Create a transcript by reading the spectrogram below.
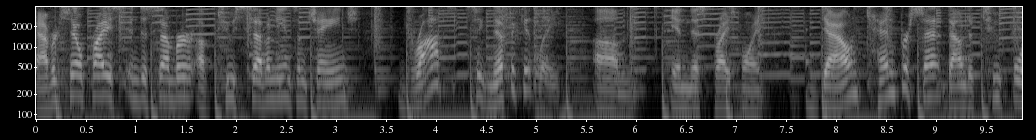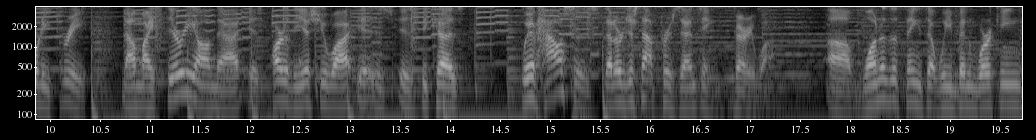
Average sale price in December of 270 and some change dropped significantly um, in this price point, down 10% down to 243. Now my theory on that is part of the issue why is, is because we have houses that are just not presenting very well. Uh, one of the things that we've been working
